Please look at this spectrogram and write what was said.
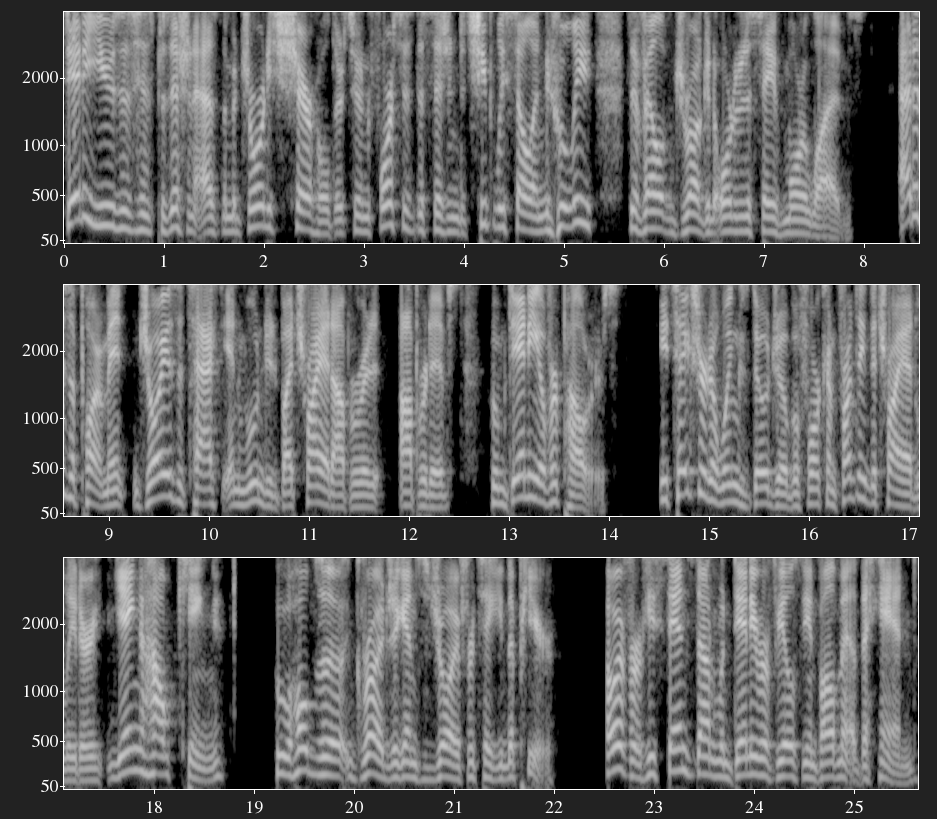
Danny uses his position as the majority shareholder to enforce his decision to cheaply sell a newly developed drug in order to save more lives. At his apartment, Joy is attacked and wounded by Triad operat- operatives, whom Danny overpowers. He takes her to Wing's dojo before confronting the Triad leader, Yang Hao King, who holds a grudge against Joy for taking the pier. However, he stands down when Danny reveals the involvement of the hand.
